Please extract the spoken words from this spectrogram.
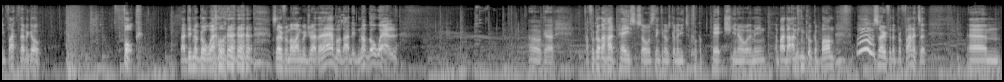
in fact, there we go. Fuck. That did not go well. Sorry for my language right there, but that did not go well. Oh, God. I forgot I had paste, so I was thinking I was going to need to cook a bitch, you know what I mean? And by that, I mean cook a bomb. Oh, sorry for the profanity. Um,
